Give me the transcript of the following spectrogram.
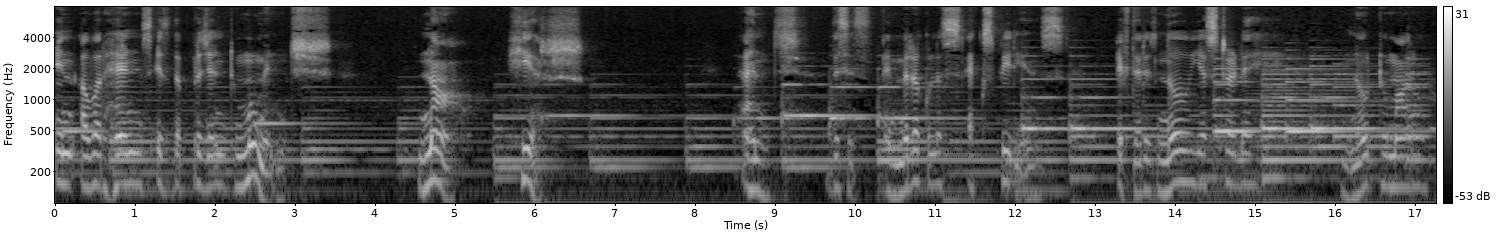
in our hands is the present moment. Now, here. And this is a miraculous experience. If there is no yesterday, no tomorrow,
